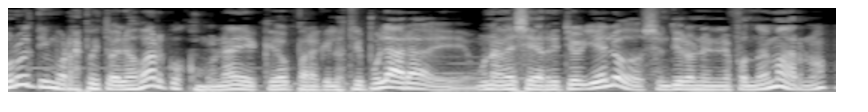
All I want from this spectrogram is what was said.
Por último, respecto de los barcos, como nadie quedó para que los tripulara, eh, una vez se derritió el hielo, se hundieron en el fondo del mar, ¿no?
